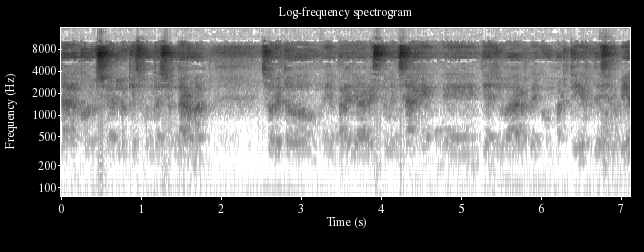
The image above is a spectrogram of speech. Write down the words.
dar a conocer lo que es Fundación Dharma, sobre todo eh, para llevar este mensaje eh, de ayudar, de compartir, de servir.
